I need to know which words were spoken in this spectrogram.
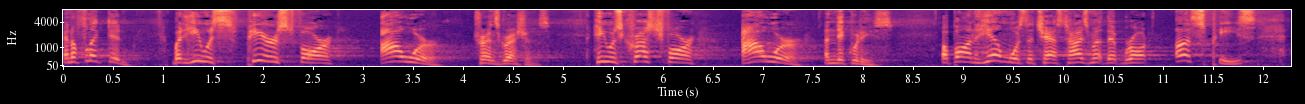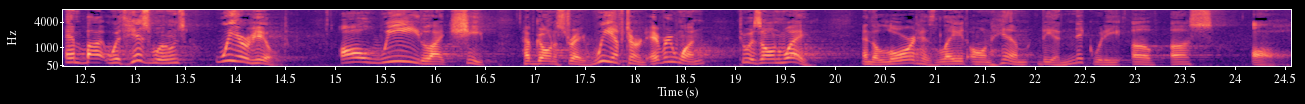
and afflicted. But he was pierced for our transgressions, he was crushed for our iniquities. Upon him was the chastisement that brought us peace, and by, with his wounds we are healed. All we, like sheep, have gone astray. We have turned every one to his own way and the Lord has laid on him the iniquity of us all.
